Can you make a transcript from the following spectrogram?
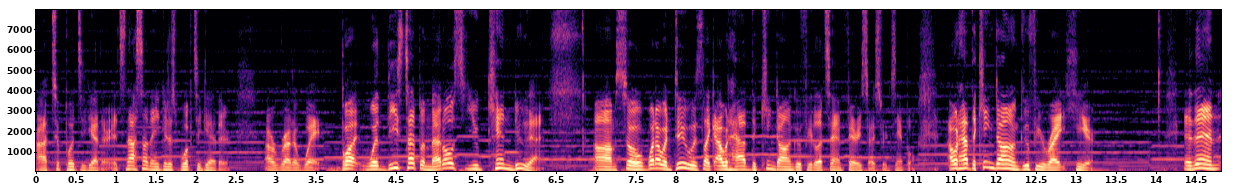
uh, to put together. It's not something you can just whip together uh, right away. But with these type of metals, you can do that. Um, so what I would do is like I would have the King Donald Goofy, let's say on Fairy Stars for example. I would have the King Donald Goofy right here. And then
